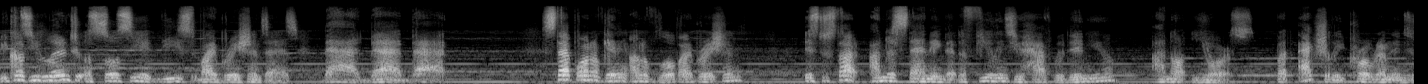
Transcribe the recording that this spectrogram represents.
Because you learn to associate these vibrations as bad, bad, bad. Step one of getting out of low vibration is to start understanding that the feelings you have within you are not yours but actually programmed into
